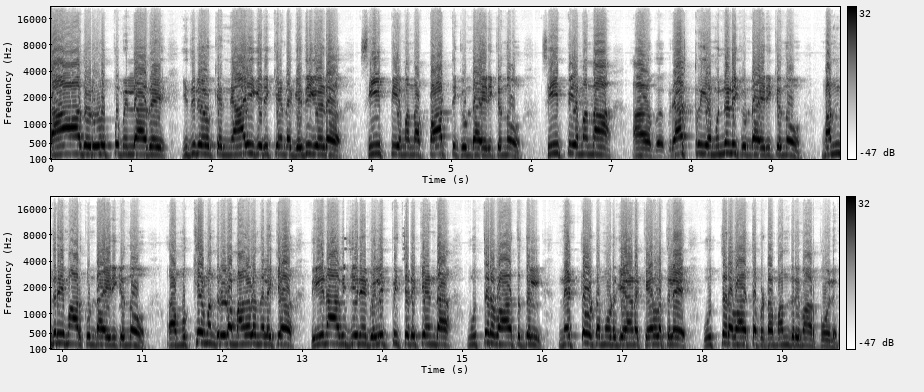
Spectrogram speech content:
യാതൊരു ഉളുപ്പുമില്ലാതെ ഇതിനെയൊക്കെ ന്യായീകരിക്കേണ്ട ഗതികേട് സി പി എം എന്ന പാർട്ടിക്കുണ്ടായിരിക്കുന്നു. സി പി എം എന്ന രാഷ്ട്രീയ മുന്നണിക്കുണ്ടായിരിക്കുന്നു. മന്ത്രിമാർക്കുണ്ടായിരിക്കുന്നു. മുഖ്യമന്ത്രിയുടെ മകൾ നിലയ്ക്ക് വീണ വിജയനെ വെളുപ്പിച്ചെടുക്കേണ്ട ഉത്തരവാദിത്തത്തിൽ നെട്ടോട്ടമോടുകയാണ് കേരളത്തിലെ ഉത്തരവാദിത്തപ്പെട്ട മന്ത്രിമാർ പോലും.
